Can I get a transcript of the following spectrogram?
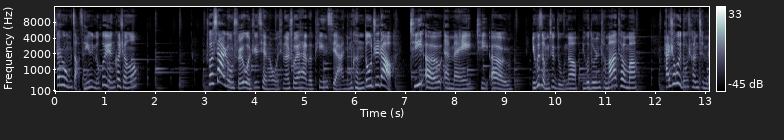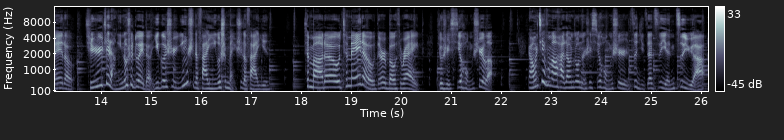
加入我们早餐英语的会员课程哦。说下一种水果之前呢，我先来说一下它的拼写啊，你们可能都知道 T O M A T O，你会怎么去读呢？你会读成 tomato 吗？还是会读成 tomato？其实这两个音都是对的，一个是英式的发音，一个是美式的发音。Tomato，tomato，they're both right。就是西红柿了，然后这幅漫画当中呢是西红柿自己在自言自语啊，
